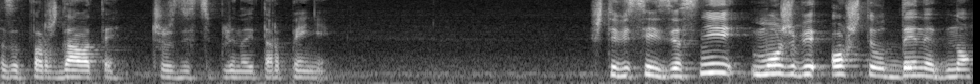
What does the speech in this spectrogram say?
затвърждавате чрез дисциплина и търпение. Ще ви се изясни, може би, още от ден едно.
